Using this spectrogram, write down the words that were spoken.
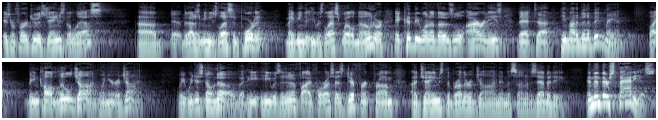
is referred to as James the Less. Uh, but that doesn't mean he's less important. Maybe that he was less well known, or it could be one of those little ironies that uh, he might have been a big man, like being called Little John when you're a giant. We, we just don't know, but he, he was identified for us as different from uh, James, the brother of John and the son of Zebedee. And then there's Thaddeus.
